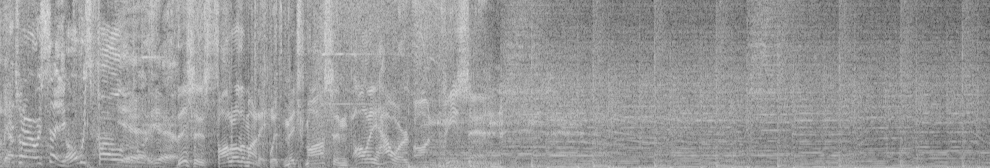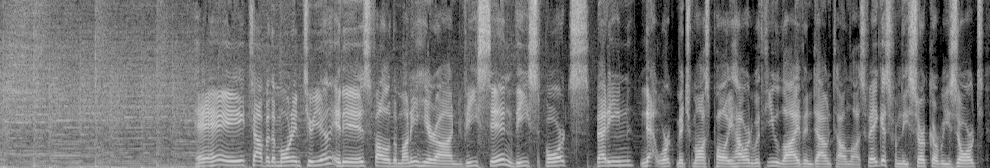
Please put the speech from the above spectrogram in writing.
Money. That's what I always say. You always follow the Yeah, money. yeah. This is Follow the Money with Mitch Moss and Paulie Howard on VSIN. Hey, hey, top of the morning to you. It is Follow the Money here on VSIN, the sports betting network. Mitch Moss, Paulie Howard with you live in downtown Las Vegas from the Circa Resort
